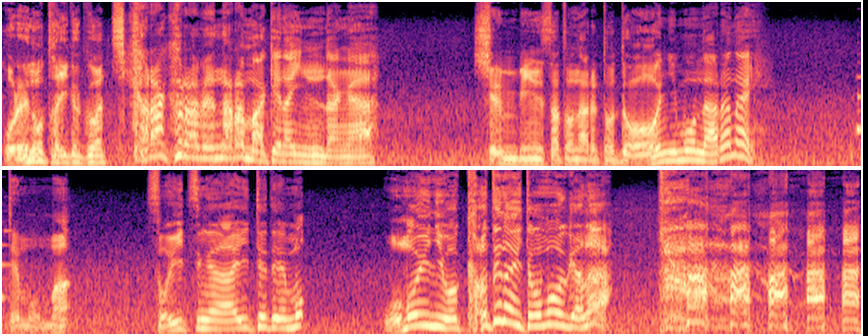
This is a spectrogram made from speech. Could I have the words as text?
俺の体格は力比べなら負けないんだが俊敏さとなるとどうにもならない。でもまそいつが相手でもお前には勝てないと思うがな。あ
